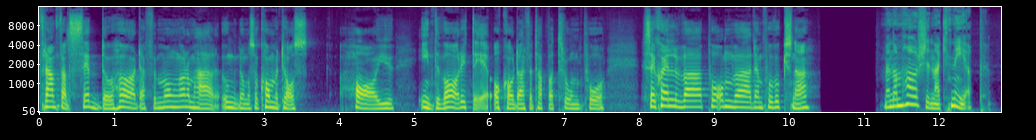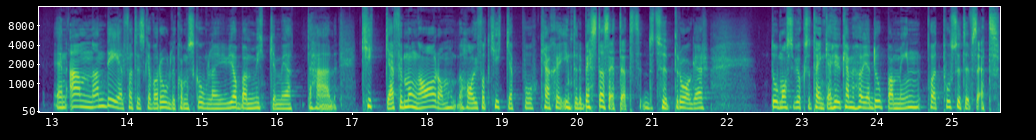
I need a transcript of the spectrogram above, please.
framförallt sedda och hörda. För många av de här ungdomarna som kommer till oss har ju inte varit det och har därför tappat tron på sig själva, på omvärlden, på vuxna. Men de har sina knep. En annan del för att det ska vara roligt att komma till skolan jobba mycket med att det här kicka. För många av dem har ju fått kicka på kanske inte det bästa sättet, typ droger. Då måste vi också tänka, hur kan vi höja dopamin på ett positivt sätt?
